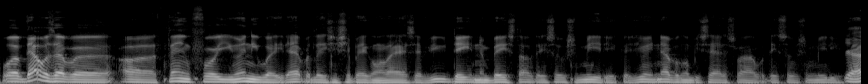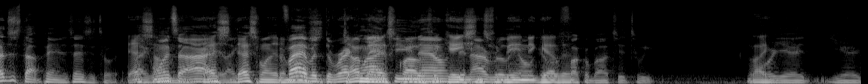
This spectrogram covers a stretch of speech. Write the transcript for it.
Well, if that was ever a thing for you anyway, that relationship ain't gonna last. If you dating them based off their social media, because you ain't never gonna be satisfied with their social media. Yeah, I just stopped paying attention to it. That's like once I all right, that's like, that's one of the if I have a direct line to you now, then I really don't together. give a fuck about your tweets Like or your your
